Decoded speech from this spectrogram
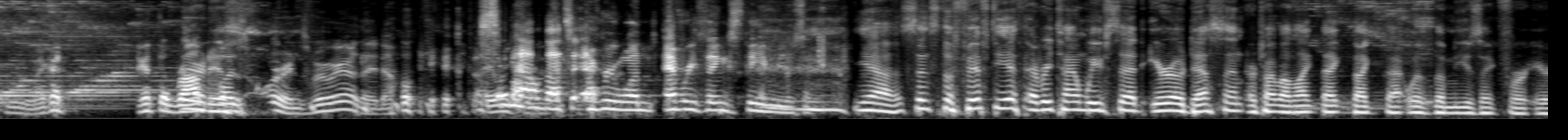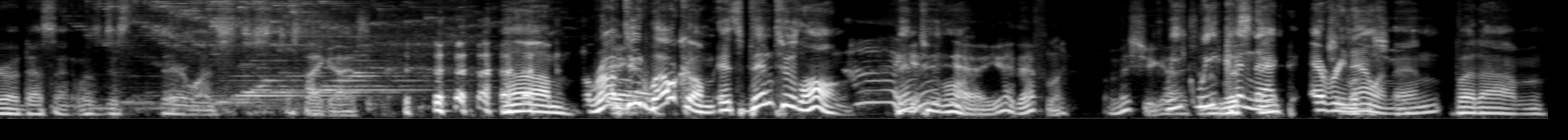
Oh, I got I got the Rob Fuzz horns. Where are they now? Somehow that's everyone, everything's theme music. Yeah, since the fiftieth, every time we've said iridescent or talk about like that, like that was the music for iridescent. It was just there. It was just, just hi guys. um, Rob, dude, welcome. It's been too long. Hi, been yeah, too long. Yeah, yeah, definitely. I miss you guys. We, we connect every now and then, but um.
